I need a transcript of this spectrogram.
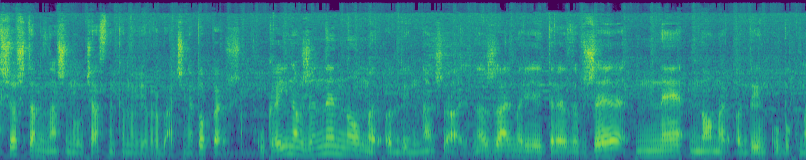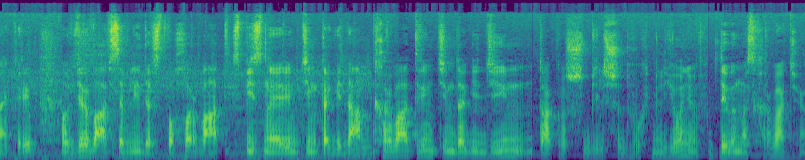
Що ж там з нашими учасниками Євробачення? По-перше, Україна вже не номер один. На жаль, на жаль, Марія і Тереза вже не номер один у букмекерів. Вірвався в лідерство Хорват з піснею Рім Тім Тагідам. Хорват Рім Тім Тагідім також більше двох мільйонів. Дивимось Хорватію.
